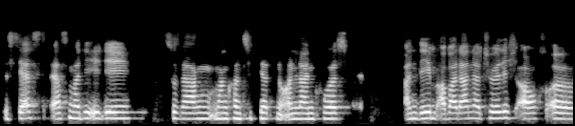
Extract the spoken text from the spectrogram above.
ist jetzt erstmal die Idee zu sagen, man konzipiert einen Online-Kurs, an dem aber dann natürlich auch äh,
